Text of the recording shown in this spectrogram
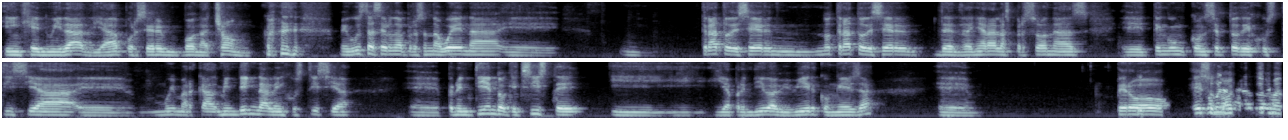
ingenuidad, ya, por ser bonachón. me gusta ser una persona buena, eh, trato de ser, no trato de ser, de dañar a las personas, eh, tengo un concepto de justicia muy marcado, me indigna la injusticia, pero entiendo que existe y, he aprendido a vivir con ella. pero eso, ¿no? Trato de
